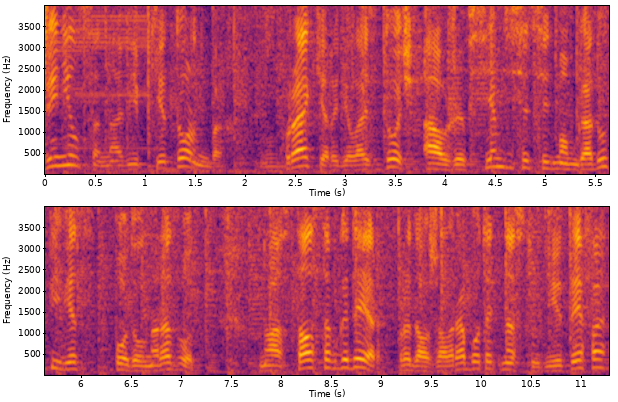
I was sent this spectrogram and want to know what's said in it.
Женился на Випке Дорнбах. В браке родилась дочь, а уже в 1977 году певец подал на развод. Но остался в ГДР, продолжал работать на студии ДЕФа,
